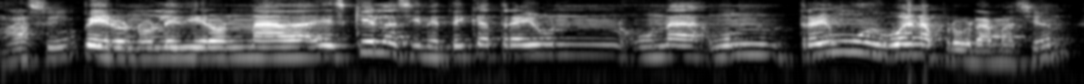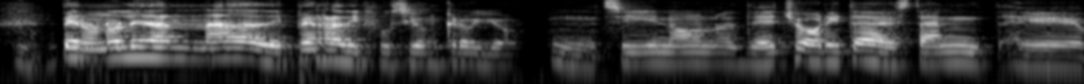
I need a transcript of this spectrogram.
Ah, sí. Pero no le dieron nada. Es que la Cineteca trae un, una, un, trae muy buena programación, pero no le dan nada de perra difusión, creo yo. Mm, Sí, no, no, de hecho ahorita están eh,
